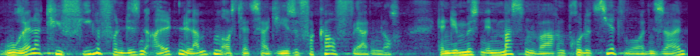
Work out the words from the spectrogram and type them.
wo relativ viele von diesen alten Lampen aus der Zeit Jesu verkauft werden noch. Denn die müssen in Massenwaren produziert worden sein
